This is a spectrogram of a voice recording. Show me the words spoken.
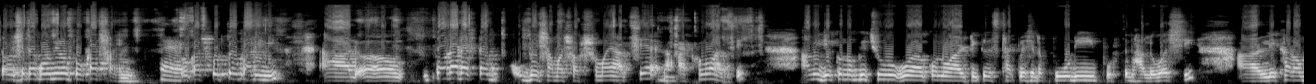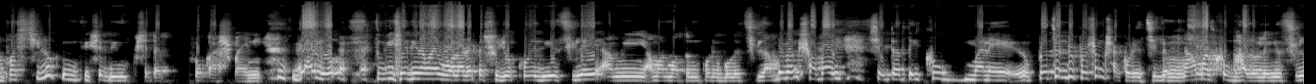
তবে সেটা কোনোদিনও প্রকাশ হয়নি। হ্যাঁ। প্রকাশ করতেও পারিনি। আর পড়ার একটা অভ্যেস আমার সবসময় আছে এখনও আছে। আমি যে কোনো কিছু কোনো আর্টিকেলস থাকলে সেটা পড়ি পড়তে ভালোবাসি। আর লেখার অভ্যাস ছিল কিন্তু সেদিন সেটা প্রকাশ পায়নি। যাই হোক তুমি সেদিন আমায় বলার একটা সুযোগ করে দিয়েছিলে আমি আমার মতন করে বলেছিলাম। এবং সবাই সেটাতে খুব মানে প্রচণ্ড প্রশংসা করেছিল। আমার খুব ভালো লেগেছিল।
